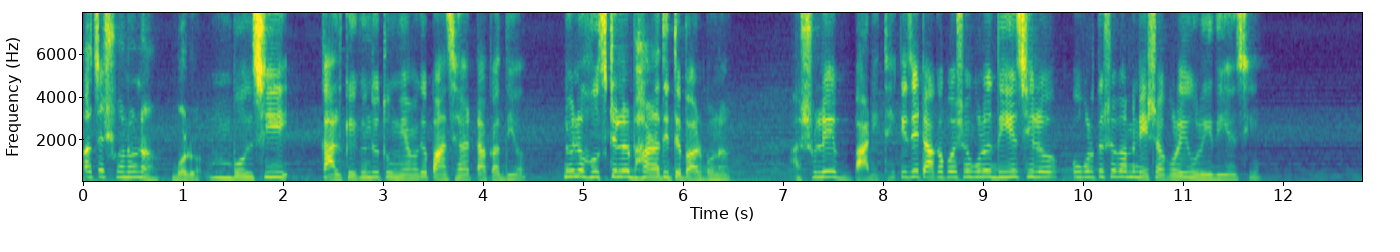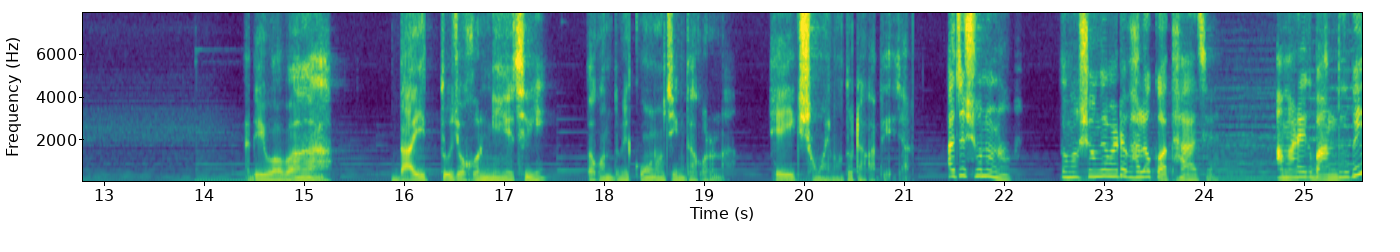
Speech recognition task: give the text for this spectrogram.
আচ্ছা শোনো না। বলো। বলছি কালকে কিন্তু তুমি আমাকে পাঁচ হাজার টাকা দিও। নইলে হোস্টেলের ভাড়া দিতে পারব না। আসলে বাড়ি থেকে যে টাকা পয়সাগুলো দিয়েছিল ওগুলো তো সব আমি নেশা করেই উড়িয়ে দিয়েছি। আরে বাবা দায়িত্ব যখন নিয়েছি তখন তুমি কোনো চিন্তা করো না। ঠিক সময় মতো টাকা পেয়ে যাবে। আচ্ছা শোনো না। তোমার সঙ্গে আমার একটা ভালো কথা আছে। আমার এক বান্ধবী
